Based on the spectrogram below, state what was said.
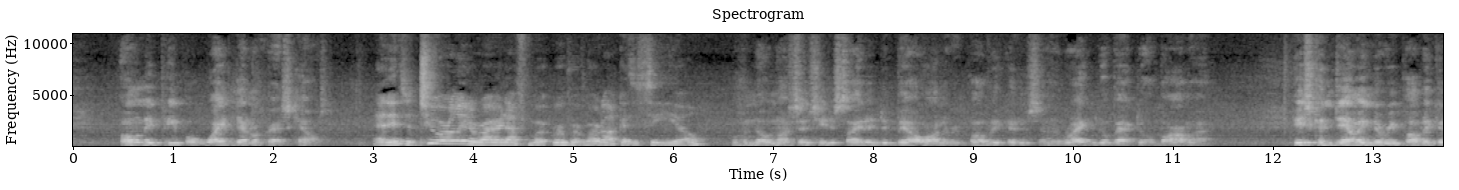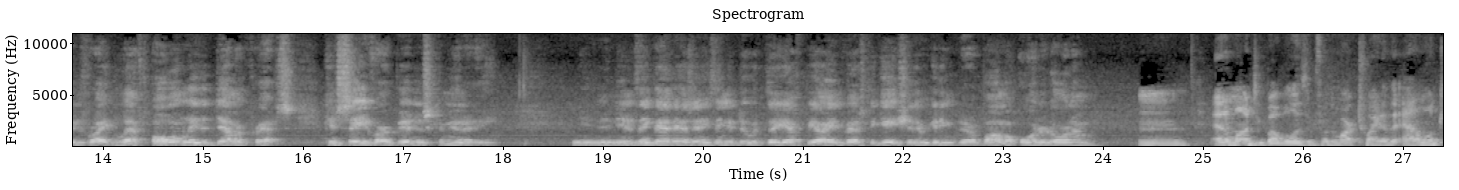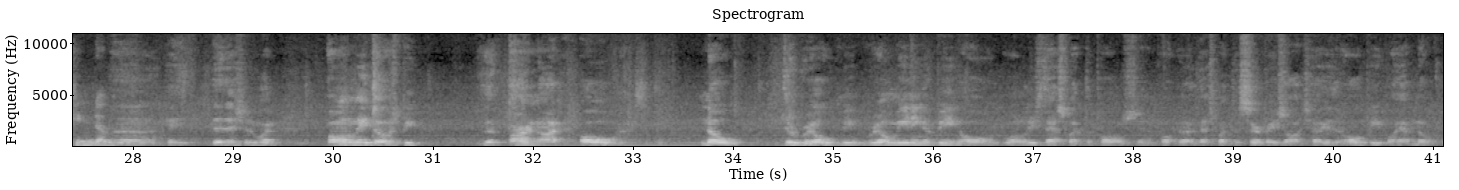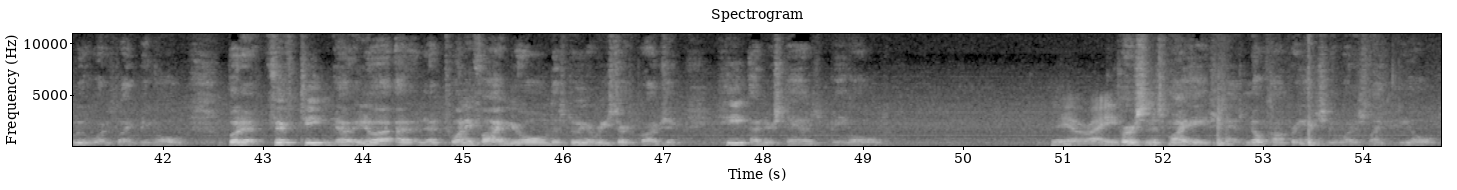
only people, white Democrats count. And is it too early to write off Rupert Murdoch as a CEO? Well, no, not since he decided to bail on the Republicans and the right and go back to Obama. He's condemning the Republicans right and left. Only the Democrats can save our business community. You you think that has anything to do with the FBI investigation they were getting, that Obama ordered on them? And a Monty Bubbleism from the Mark Twain of the Animal Kingdom. Uh, okay, this is what, only those people that are not old know the real, me- real meaning of being old. Well, at least that's what the polls and the uh, that's what the surveys all tell you, that old people have no clue what it's like being old. But a fifteen, uh, you know, a, a- a twenty-five-year-old that's doing a research project, he understands being old. Yeah, A right. person that's my age has no comprehension of what it's like to be old.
